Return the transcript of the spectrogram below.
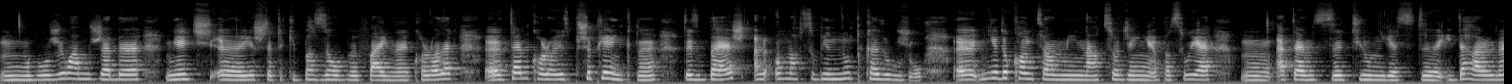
mm, włożyłam, żeby mieć e, jeszcze taki bazowy, fajny kolorek. E, Ten kolor jest przepiękny, to jest beż, ale on ma w sobie nutkę różu. E, Nie do końca mi na co dzień pasuje, mm, a ten z Tune jest idealny.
